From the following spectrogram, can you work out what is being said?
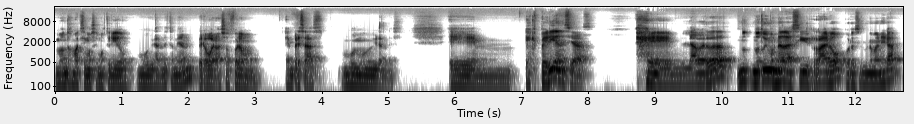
Montos máximos hemos tenido muy grandes también. Pero bueno, esos fueron empresas muy, muy, grandes. Em, experiencias. Em, la verdad, no, no tuvimos nada así raro, por decirlo de una manera.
